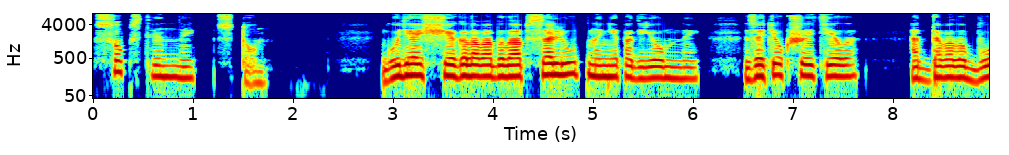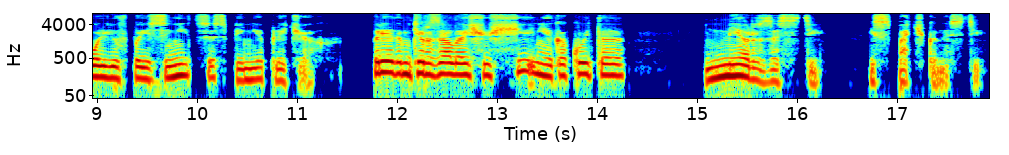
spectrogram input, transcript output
Собственный стон. Гудящая голова была абсолютно неподъемной, затекшее тело отдавало болью в пояснице, спине, плечах. При этом терзало ощущение какой-то мерзости, испачканности.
